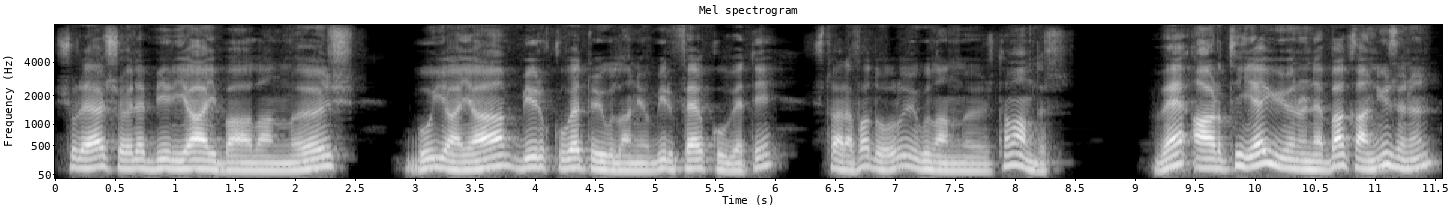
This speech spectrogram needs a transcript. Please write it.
şuraya şöyle bir yay bağlanmış. Bu yaya bir kuvvet uygulanıyor. Bir F kuvveti şu tarafa doğru uygulanmış. Tamamdır. Ve artı y yönüne bakan yüzünün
